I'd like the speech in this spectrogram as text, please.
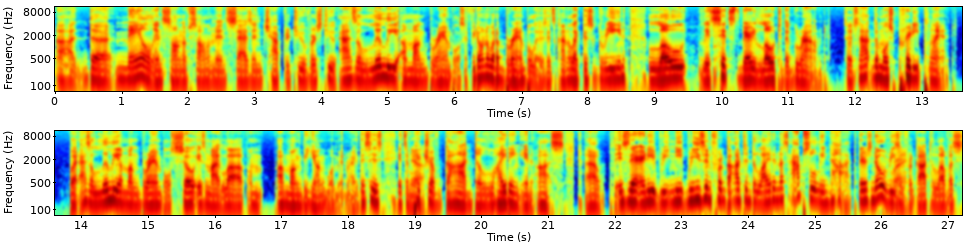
uh, the male in Song of Solomon says in chapter 2, verse 2, as a lily among brambles. If you don't know what a bramble is, it's kind of like this green, low, it sits very low to the ground. So it's not the most pretty plant. But as a lily among brambles, so is my love um, among the young woman, right? This is, it's a Yeah. picture of God delighting in us. Uh, is there any re- reason for God to delight in us? Absolutely not. There's no reason Right. for God to love us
